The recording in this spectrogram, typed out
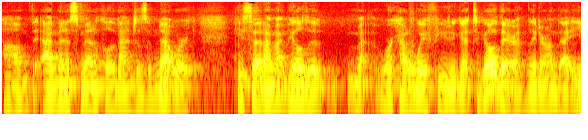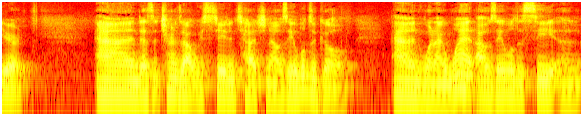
um, the Adventist Medical Evangelism Network, he said, I might be able to work out a way for you to get to go there later on that year. And as it turns out, we stayed in touch and I was able to go. And when I went, I was able to see a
